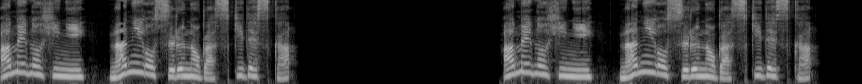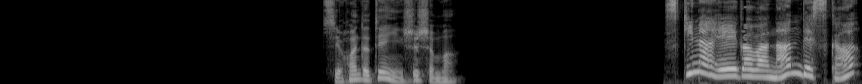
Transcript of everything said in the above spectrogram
雨の日に何をするのが好きですか？雨の日に何をするのが好きですか？喜欢的电影是什么？好きな映画は何ですか？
